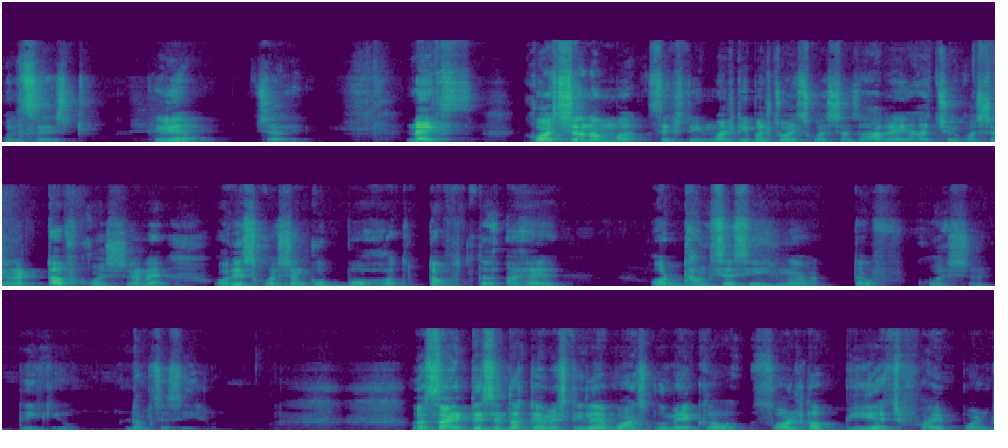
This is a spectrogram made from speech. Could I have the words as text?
कुल श्रेष्ठ। क्लियर चलिए। Next question number sixteen multiple choice question आ गए हैं। अच्छे क्वेश्चन है। टफ क्वेश्चन है। और इस क्वेश्चन को बहुत टफ है। और ढंग से सीखना टफ क्वेश्चन टी क्यू ढंग से सीखना A scientist in the chemistry lab wants to make a salt of pH 5.5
